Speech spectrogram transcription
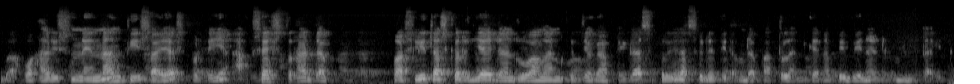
bahwa hari Senin nanti saya sepertinya akses terhadap fasilitas kerja dan ruangan kerja KPK sepertinya sudah tidak mendapat lagi karena pimpinan sudah meminta itu.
